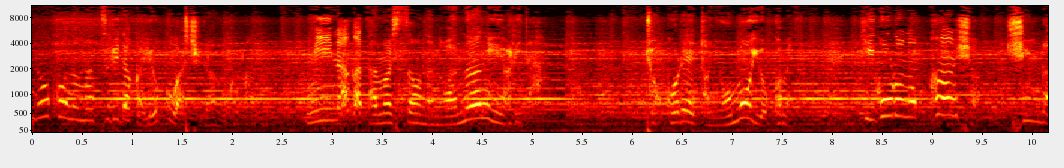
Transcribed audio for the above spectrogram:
どこの祭りだかよくは知らんが皆が楽しそうなのは何よりだ。チョコレートに思いを込めて日頃の感謝信頼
